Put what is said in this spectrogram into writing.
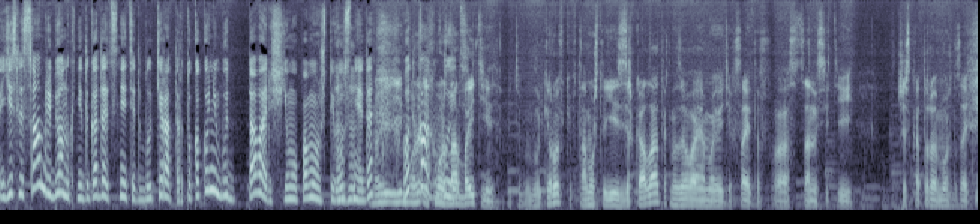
если сам ребенок не догадается снять этот блокиратор, то какой-нибудь товарищ ему поможет его угу. снять, да? Ну, вот как их быть? можно обойти, эти блокировки, потому что есть зеркала, так называемые, этих сайтов а, социальных сетей, через которые можно зайти.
